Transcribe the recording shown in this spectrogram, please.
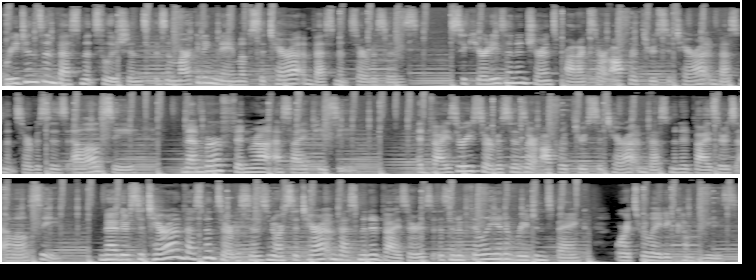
Regions Investment Solutions is a marketing name of Cetera Investment Services. Securities and insurance products are offered through Cetera Investment Services LLC, member FINRA SIPC. Advisory services are offered through Cetera Investment Advisors LLC. Neither Cetera Investment Services nor Cetera Investment Advisors is an affiliate of Regions Bank or its related companies.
